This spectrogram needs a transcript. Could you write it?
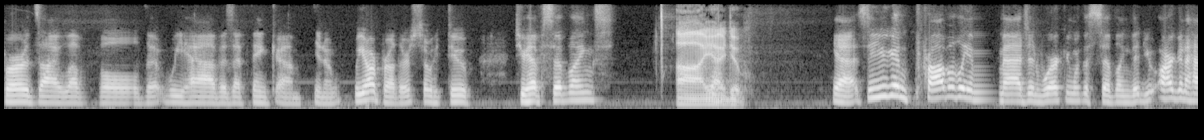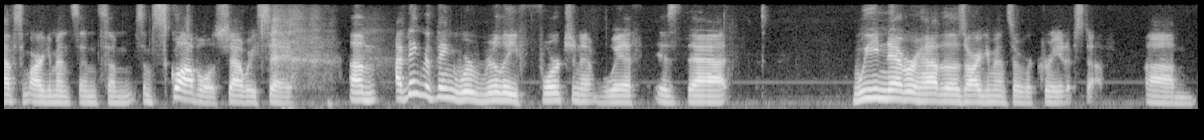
bird's eye level that we have is I think um, you know we are brothers, so we do. Do you have siblings? Uh, yeah, I do. Yeah, so you can probably imagine working with a sibling that you are going to have some arguments and some some squabbles, shall we say? Um, I think the thing we're really fortunate with is that we never have those arguments over creative stuff. Um,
